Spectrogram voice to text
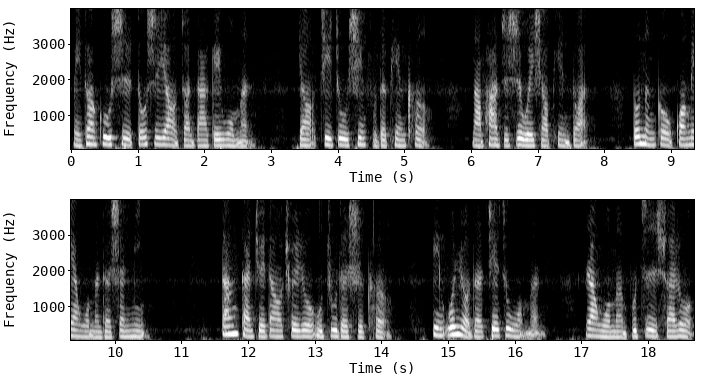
每段故事都是要转达给我们，要记住幸福的片刻，哪怕只是微小片段。都能够光亮我们的生命。当感觉到脆弱无助的时刻，并温柔地接住我们，让我们不致衰落。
